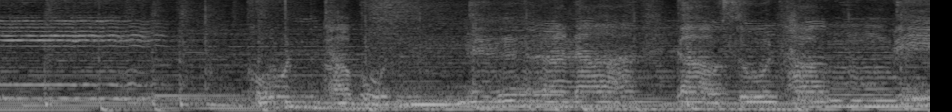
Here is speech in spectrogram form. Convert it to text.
ดีพุทธบุตรเนื้อนาก้าวสู่ธรรมดี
